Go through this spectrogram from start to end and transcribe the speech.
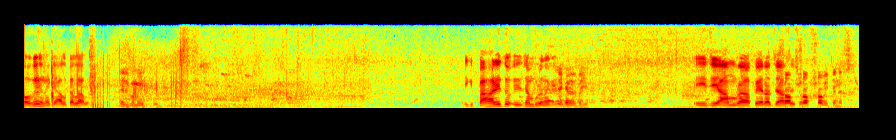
হবে নাকি হালকা লাল? এরকমই। এই কি পাহাড়ি তো জাম্বুরা নাকি? এখানে এই যে আমরা পেয়ারা যা আছে সব সব। এখানে দেখছেন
